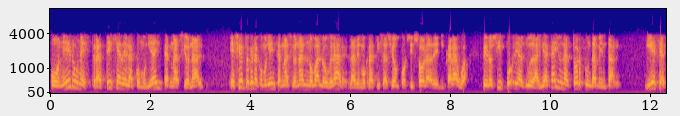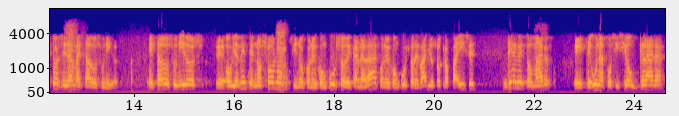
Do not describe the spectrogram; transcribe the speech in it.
poner una estrategia de la comunidad internacional es cierto que la comunidad internacional no va a lograr la democratización por sí sola de Nicaragua, pero sí puede ayudar. Y acá hay un actor fundamental, y ese actor se llama Estados Unidos. Estados Unidos, eh, obviamente, no solo, sino con el concurso de Canadá, con el concurso de varios otros países, debe tomar este, una posición clara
